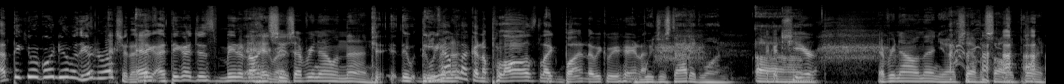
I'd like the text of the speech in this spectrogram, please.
I think you were going to the other direction. I think I think I just made an argument. Jesus, every now and then. do, do we have a- like an applause like button that we could be hearing? Like, we just added one. like a Um, cheer. Every now and then, you actually have a solid point.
